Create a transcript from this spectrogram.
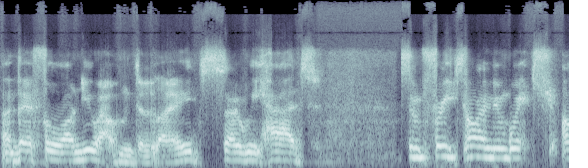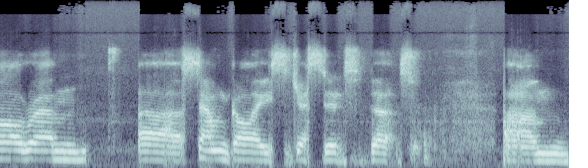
and therefore our new album delayed. So we had some free time in which our um, uh, sound guy suggested that um,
